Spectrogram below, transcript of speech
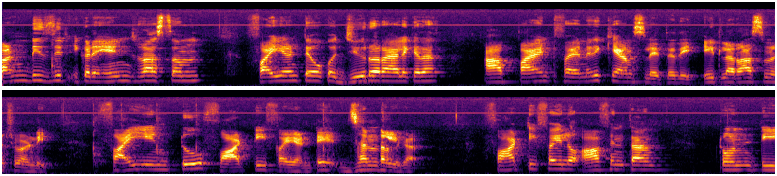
వన్ డిజిట్ ఇక్కడ ఏం రాస్తాం? ఫైవ్ అంటే ఒక జీరో రాయాలి కదా ఆ పాయింట్ ఫైవ్ అనేది క్యాన్సిల్ అవుతుంది ఇట్లా రాస్తున్న చూడండి. ఫైవ్ ఇంటూ ఫార్టీ ఫైవ్ అంటే జనరల్గా. ఫార్టీ ఫైవ్లో ఆఫ్ ఎంత? Twenty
